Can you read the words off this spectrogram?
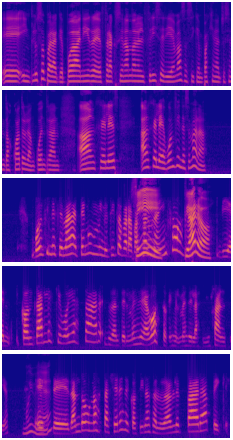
eh, incluso para que puedan ir eh, fraccionando en el freezer y demás, así que en página 804 lo encuentran a Ángeles. Ángeles, buen fin de semana. Buen fin de semana. Tengo un minutito para pasar una info. Claro. Bien. contarles que voy a estar durante el mes de agosto, que es el mes de las infancias, Muy bien. este, dando unos talleres de cocina saludable para peques.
